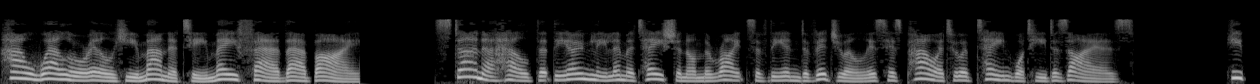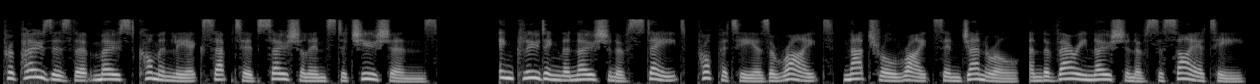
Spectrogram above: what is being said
how well or ill humanity may fare thereby. Stirner held that the only limitation on the rights of the individual is his power to obtain what he desires. He proposes that most commonly accepted social institutions, including the notion of state, property as a right, natural rights in general, and the very notion of society,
